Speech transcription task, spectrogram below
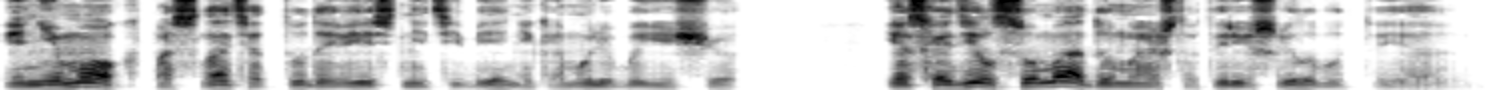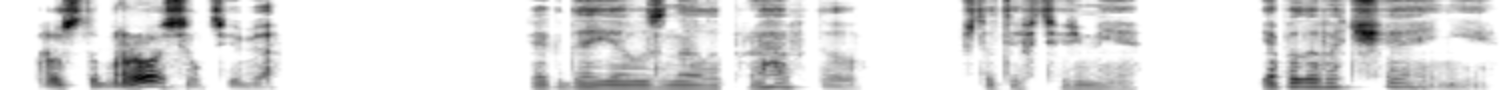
Я не мог послать оттуда весть ни тебе, ни кому-либо еще. Я сходил с ума, думая, что ты решила, будто я просто бросил тебя. Когда я узнала правду, что ты в тюрьме, я была в отчаянии.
